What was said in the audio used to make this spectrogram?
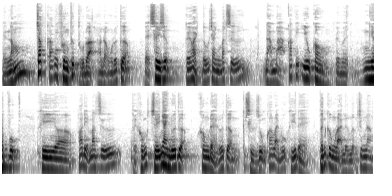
để nắm chắc các cái phương thức thủ đoạn hoạt động của đối tượng để xây dựng kế hoạch đấu tranh bắt giữ đảm bảo các cái yêu cầu về mặt nghiệp vụ. Khi à, phát hiện bắt giữ phải khống chế nhanh đối tượng không để đối tượng sử dụng các loại vũ khí để tấn công lại lực lượng chức năng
